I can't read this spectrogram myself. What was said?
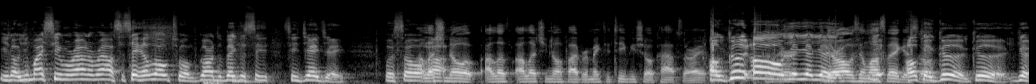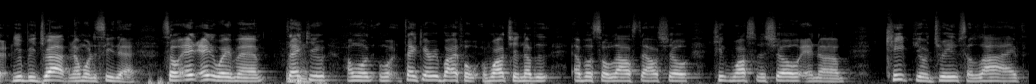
You know, you might see him around and around, so say hello to him. Go out to Vegas, see, see JJ. But so, I'll let uh, you know. I'll let, I'll let you know if I ever make the TV show Cops. All right. Oh, good. Oh, yeah, yeah, yeah. they're yeah. always in Las Yeah, Vegas, Okay, so- good, good, good. You'll be driving. I want to see that. So an- anyway, man, thank Mm-hmm. you. I want, to thank everybody for watching another episode of Lyle Style Show. Keep watching the show and um, keep your dreams alive.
